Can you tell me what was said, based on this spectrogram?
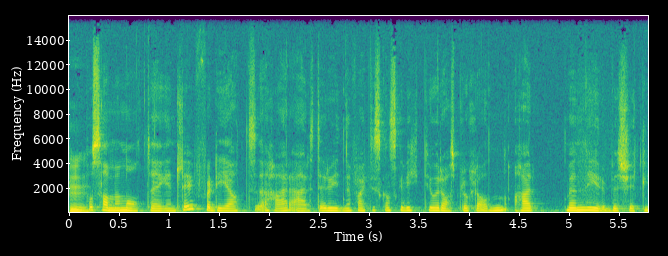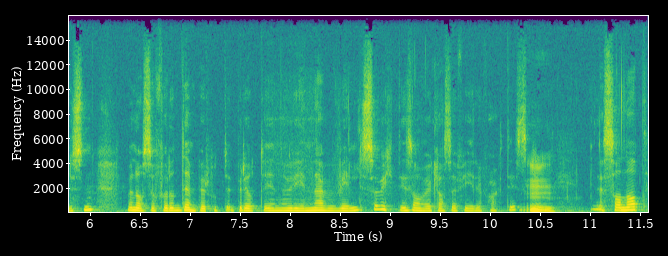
Mm. På samme måte, egentlig, fordi at her er steroidene faktisk ganske viktige. Og rasblokladen her med nyrebeskyttelsen, men også for å dempe prote- proteinurinen, er vel så viktig som ved klasse 4, faktisk. Mm. Sånn at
